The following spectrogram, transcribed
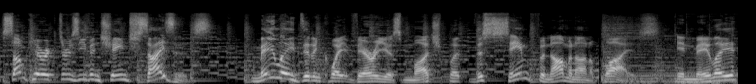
Some characters even changed sizes. Melee didn't quite vary as much, but this same phenomenon applies. In Melee,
